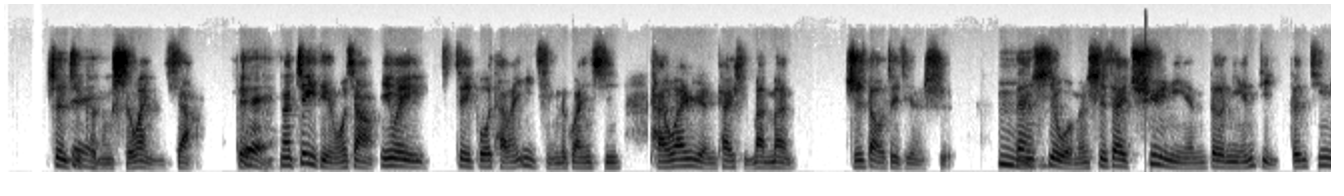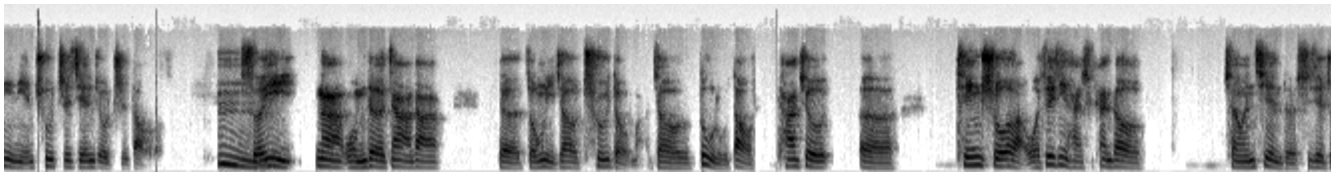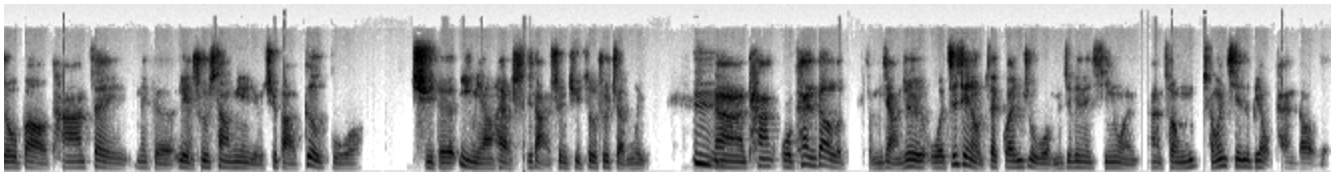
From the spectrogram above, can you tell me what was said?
甚至可能十万以下。对，那这一点，我想，因为这一波台湾疫情的关系，台湾人开始慢慢知道这件事。嗯，但是我们是在去年的年底跟今年年初之间就知道了，嗯，所以那我们的加拿大的总理叫 Trudeau 嘛，叫杜鲁道，他就呃听说了，我最近还是看到陈文茜的世界周报，他在那个脸书上面有去把各国取得疫苗还有实打顺序做出整理，嗯，那他我看到了。怎么讲？就是我之前有在关注我们这边的新闻啊，从陈文琪那边我看到了，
